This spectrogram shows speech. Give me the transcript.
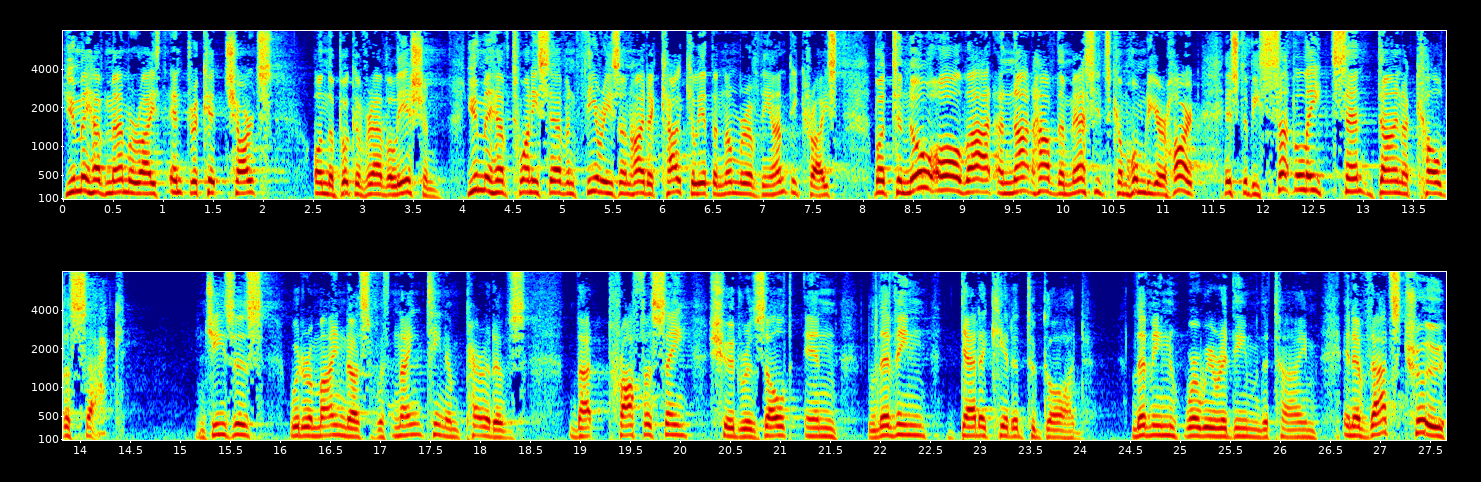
You may have memorized intricate charts on the book of Revelation. You may have 27 theories on how to calculate the number of the Antichrist, but to know all that and not have the message come home to your heart is to be subtly sent down a cul de sac. Jesus would remind us with 19 imperatives that prophecy should result in living dedicated to God, living where we redeem the time. And if that's true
